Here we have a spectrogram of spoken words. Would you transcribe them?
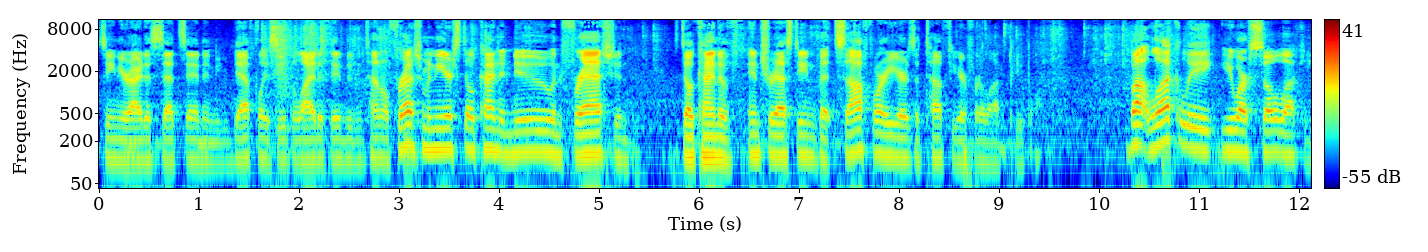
senioritis sets in and you definitely see the light at the end of the tunnel freshman year still kind of new and fresh and still kind of interesting but sophomore year is a tough year for a lot of people but luckily you are so lucky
